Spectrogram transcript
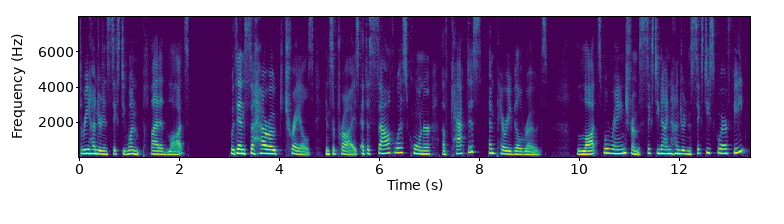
361 platted lots within Saharo Trails in Surprise at the southwest corner of Cactus and Perryville Roads. Lots will range from 6,960 square feet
